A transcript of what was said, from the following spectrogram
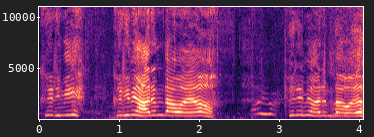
그림이 그림이 아름다워요. 그림이 아름다워요.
